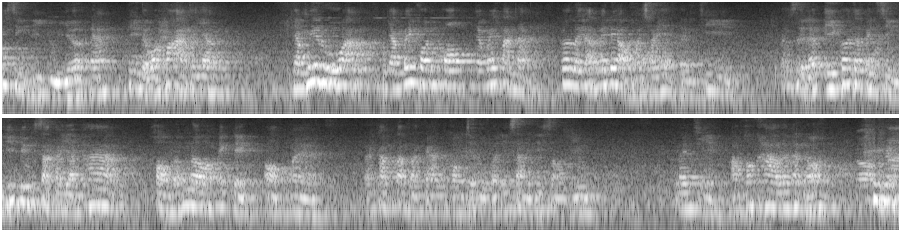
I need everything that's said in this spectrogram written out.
มีสิ่งดีอยู่เยอะนะเพียงแต่ว่าเขาอาจจะยังยังไม่รู้อะยังไม่ค้นพบยังไม่ตระหนักก็เลยไม่ได้ออกมาใช้อย่างเต็มที่ หนังสือเล่มนี้ก็จะเป็นสิ่งที่ดึงศักยภาพของน้องๆเด็กๆออกมา นะครับตามหลักการของเจตุปนิสัยที่สอนอยู่นั่นเองเอาคร่าวๆแล้วกันเนาะก็มา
